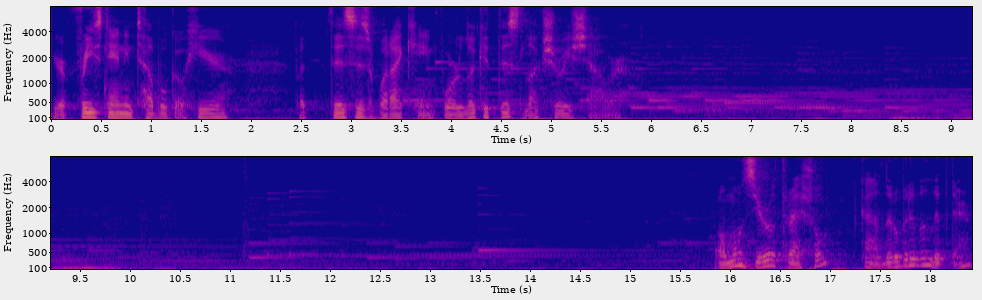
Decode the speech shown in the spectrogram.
Your freestanding tub will go here. But this is what I came for. Look at this luxury shower. Almost zero threshold. Got a little bit of a lip there.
